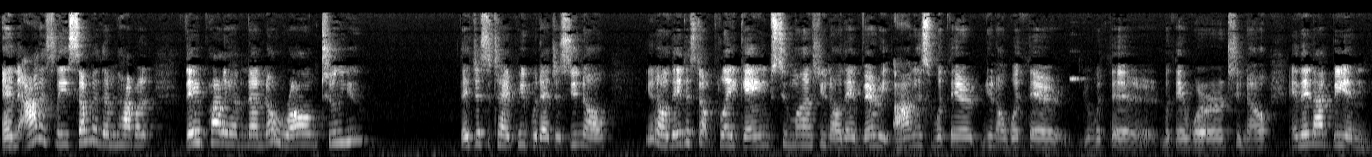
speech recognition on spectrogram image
And honestly, some of them have they probably have done no wrong to you. They just the type of people that just, you know, you know, they just don't play games too much. You know, they're very honest with their, you know, with their, with their, with their words. You know, and they're not being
